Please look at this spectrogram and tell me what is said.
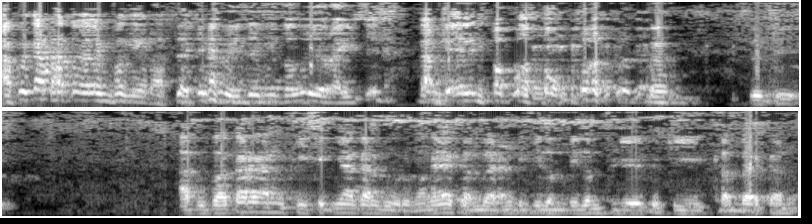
Aku kan ratu eling pangeran. Jadi WC minta ya ora isin. Kan gak eling apa-apa. Jadi Abu Bakar kan fisiknya kan guru, makanya gambaran di film-film beliau itu digambarkan.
